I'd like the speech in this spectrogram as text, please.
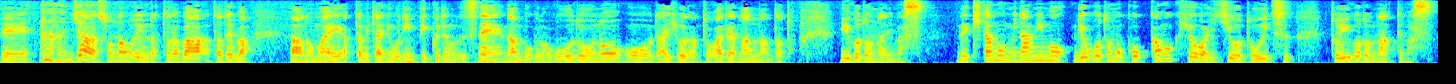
えー、じゃあそんなこと言うんだったらば例えばあの前やったみたいにオリンピックでのですね南北の合同の代表団とかあれは何なんだということになります。で北も南も両方とも国家目標は一応統一ということになってます。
